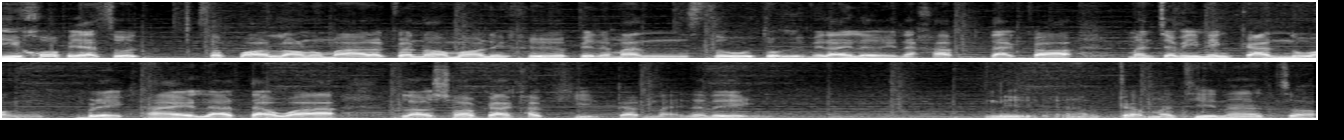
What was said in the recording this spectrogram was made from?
Eco ประหยัดสุดสปอร์ตลองลงมาแล้วก็ normal นี่คือเปลี่ยนน้ำมันสู้ตัวอื่นไม่ได้เลยนะครับ แต่ก็มันจะไม่มีการหน่วงเบรกให้แล้วแต่ว่าเราชอบการขับขี่แบบไหนนั่นเอง นี่กลับมาที่หน้าจอ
